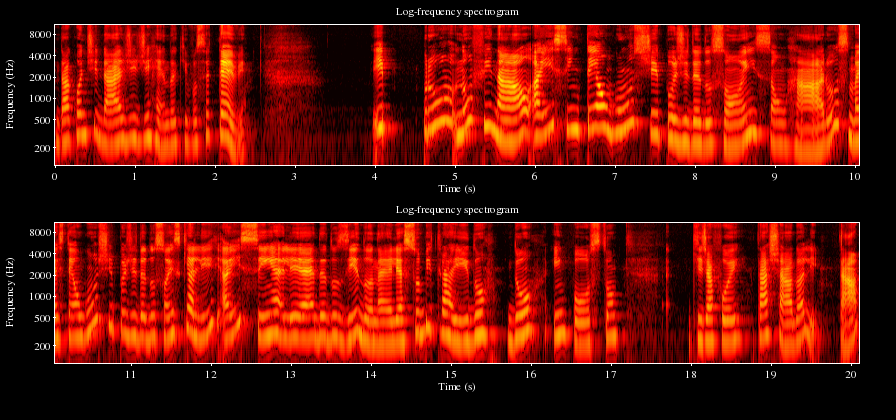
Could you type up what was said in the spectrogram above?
da quantidade de renda que você teve. E pro, no final, aí sim tem alguns tipos de deduções, são raros, mas tem alguns tipos de deduções que ali, aí sim, ele é deduzido, né? Ele é subtraído do imposto que já foi taxado ali, tá?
